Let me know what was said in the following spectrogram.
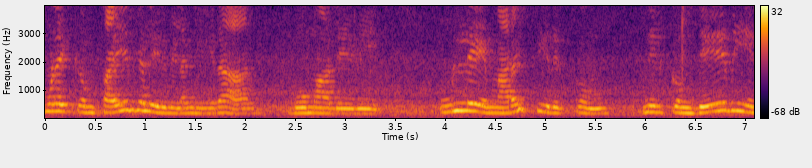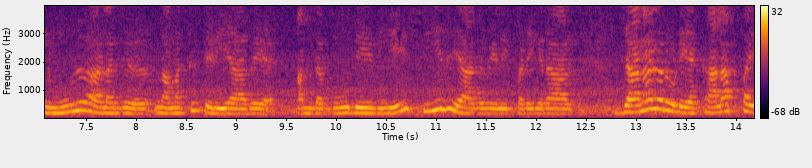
முளைக்கும் பயிர்களில் விளங்குகிறாள் பூமாதேவி உள்ளே மறைத்திருக்கும் நிற்கும் தேவியின் முழு அழகு நமக்கு தெரியாது. அந்த பூதேவியை சீதையாக வெளிப்படுகிறாள். ஜனகருடைய கலப்பை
